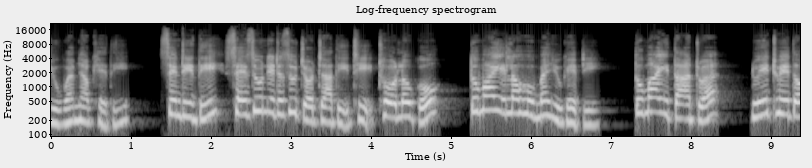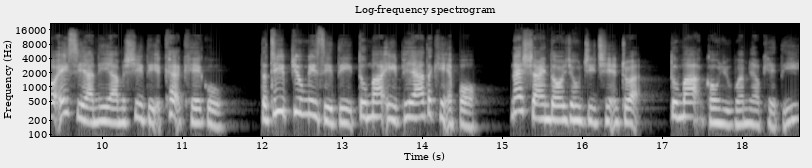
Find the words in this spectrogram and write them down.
ယူဝမ်းမြောက်ခဲ့သည် စင်တီသည်ဆယ်စုနှစ်တစုကျော်ကြာသည့်အထိထိုအလုပ်ကို သူမ၏အလုပ်ဟုမှတ်ယူခဲ့ပြီးသူမ၏သားအတွက်နှွေးထွေးသောအိတ်စရာနေရာမရှိသည့်အခက်အခဲကိုတတိပြုမိစေသည့်သူမ၏ဖျားသခင်အပေါ်နှက်ဆိုင်သောယုံကြည်ခြင်းအတွက်သူမဂုံယူဝမ်းမြောက်ခဲ့သည်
